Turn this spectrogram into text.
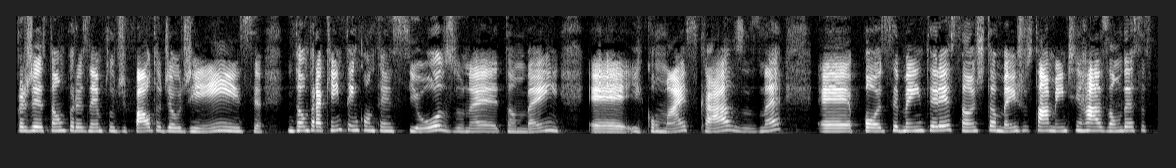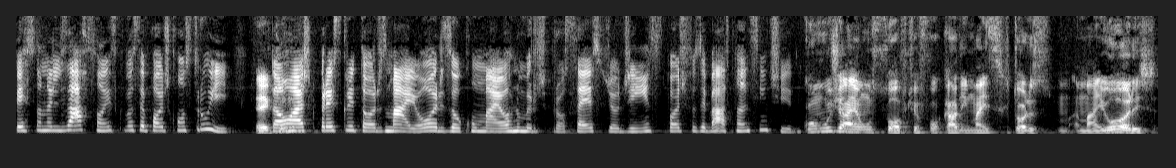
Para gestão, por exemplo, de pauta de audiência. Então, para quem tem contencioso, né, também, é, e com mais casos, né? É, pode ser bem interessante também, justamente em razão dessas personalizações que você pode construir. É, então, como... acho que para escritórios maiores ou com maior número de processos, de audiências, pode fazer bastante sentido. Como já é um software focado em mais escritórios maiores,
